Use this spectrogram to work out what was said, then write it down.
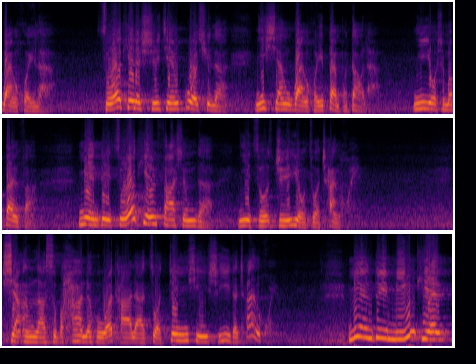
挽回了？昨天的时间过去了，你想挽回办不到了。你有什么办法？面对昨天发生的，你做只有做忏悔，向安拉苏巴哈的和他俩做真心实意的忏悔。面对明天，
